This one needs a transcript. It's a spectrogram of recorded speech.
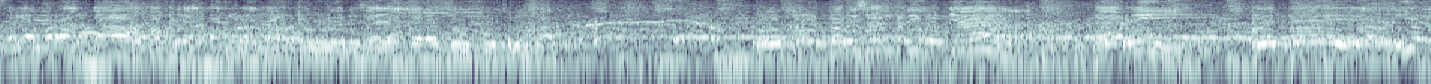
dalam rangka memeriahkan ulang tahun Republik Indonesia yang ke-74 untuk barisan berikutnya dari PT Rio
